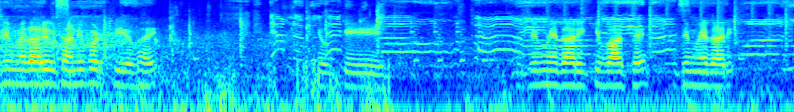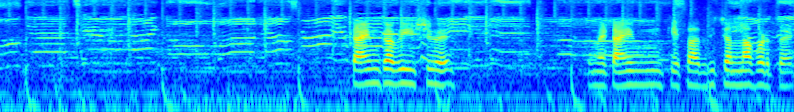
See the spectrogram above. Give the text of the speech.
ज़िम्मेदारी उठानी पड़ती है भाई, क्योंकि ज़िम्मेदारी की बात है, ज़िम्मेदारी। टाइम का भी इशू है, तुम्हें टाइम के साथ भी चलना पड़ता है।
